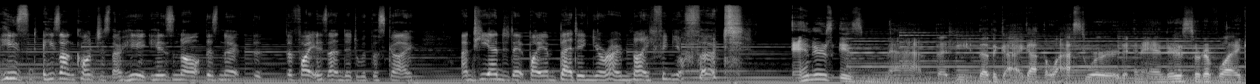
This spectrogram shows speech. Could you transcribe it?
He's he's unconscious though. He he is not. There's no the, the fight has ended with this guy, and he ended it by embedding your own knife in your foot. Anders is mad that he that the guy got the last word, and Anders sort of like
